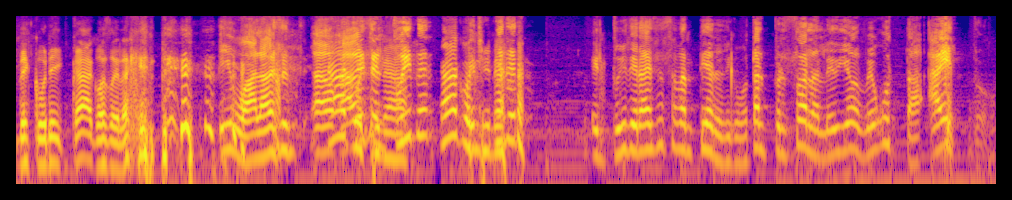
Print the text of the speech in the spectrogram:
Descubrí cada cosa de la gente. Igual, a veces, a, a veces en. Twitter, en cochina. Twitter, en Twitter a veces se mantiene, así como tal persona le dio me gusta a esto.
